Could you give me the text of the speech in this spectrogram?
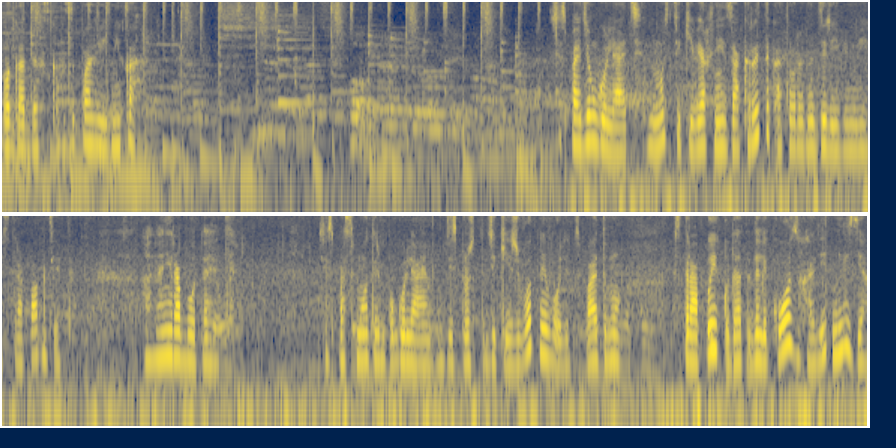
Лагодекского заповедника. Сейчас пойдем гулять. Мостики верхние закрыты, которые на деревьями есть тропа где-то. Она не работает. Сейчас посмотрим, погуляем. Здесь просто дикие животные водятся, поэтому с тропы куда-то далеко заходить нельзя.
